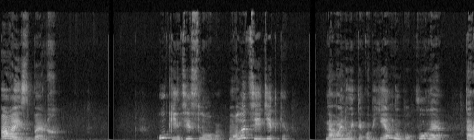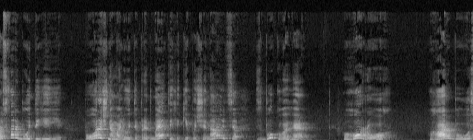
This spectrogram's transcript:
айсберг. У кінці слова. Молодці, дітки. Намалюйте об'ємну букву Г та розфарбуйте її. Поруч намалюйте предмети, які починаються з букви Г. Горох, гарбуз,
